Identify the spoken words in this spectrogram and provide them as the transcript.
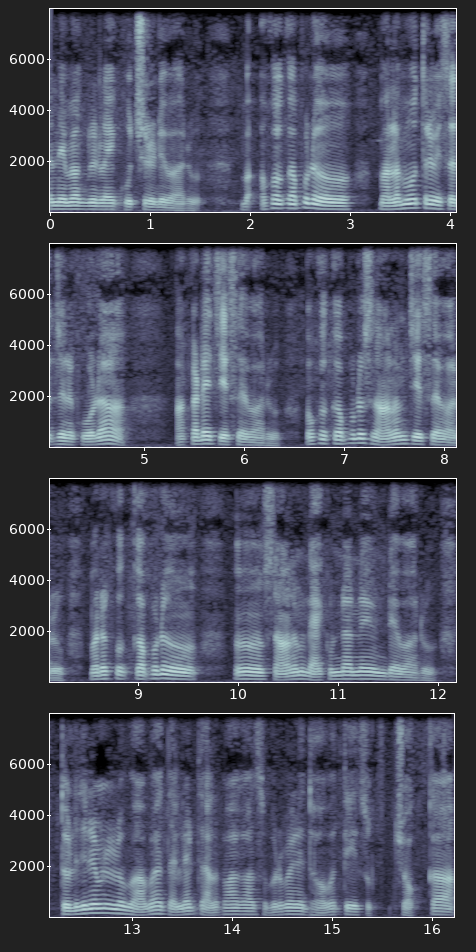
నిమగ్నులై కూర్చునేవారు ఒక్కొక్కప్పుడు మలమూత్ర విసర్జన కూడా అక్కడే చేసేవారు. ఒక్కొక్కప్పుడు స్నానం చేసేవారు. మరొకప్పుడు స్నానం లేకుండానే ఉండేవారు. తొలి దినంలో బాబా తెల్లటి తలపాగా శుభ్రమైన ధోవతి చొక్కా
